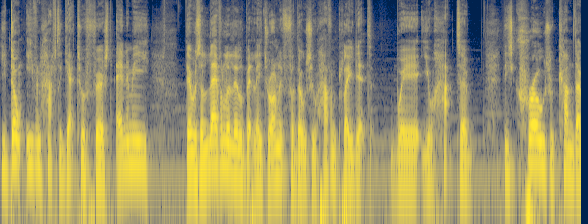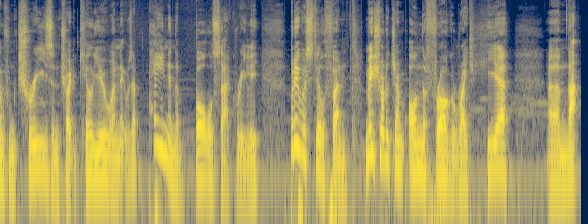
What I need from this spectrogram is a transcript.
You don't even have to get to a first enemy. There was a level a little bit later on, for those who haven't played it, where you had to... These crows would come down from trees and try to kill you, and it was a pain in the ball sack, really. But it was still fun. Make sure to jump on the frog right here. Um, that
